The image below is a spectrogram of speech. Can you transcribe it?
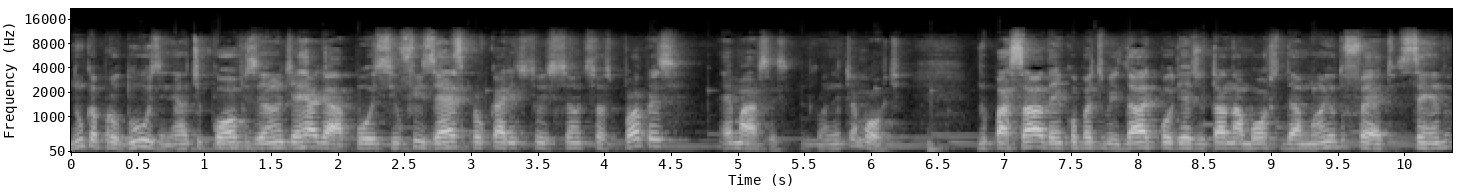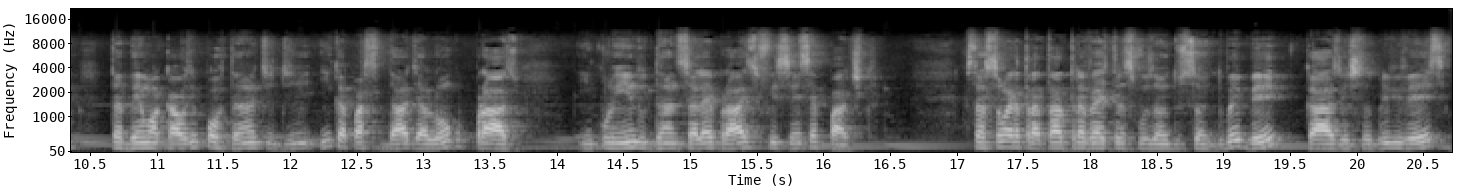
nunca produzem anticorpos anti-RH, pois se o fizesse, provocaria destruição de suas próprias hemácias, equivalente à morte. No passado, a incompatibilidade poderia resultar na morte da mãe ou do feto, sendo também uma causa importante de incapacidade a longo prazo, incluindo danos cerebrais e insuficiência hepática. A situação era tratada através de transfusão do sangue do bebê, caso ele sobrevivesse,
